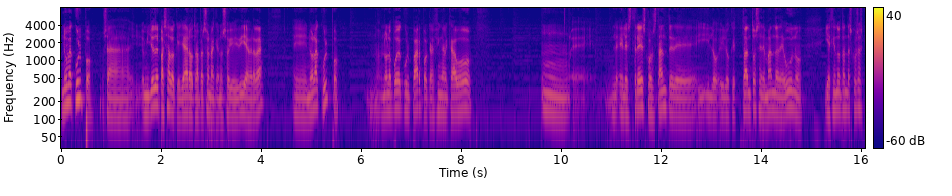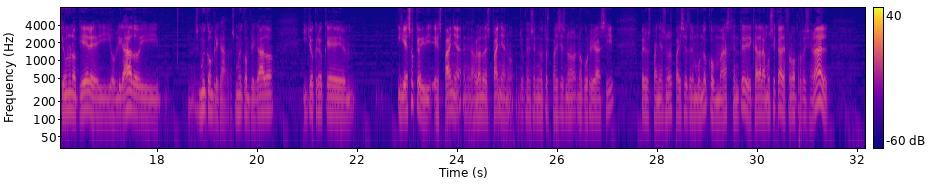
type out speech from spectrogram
no me culpo, o sea, yo del pasado, que ya era otra persona que no soy hoy día, ¿verdad? Eh, no la culpo. No, no le puedo culpar porque al fin y al cabo... Mm, eh, el estrés constante de, y, lo, y, lo, que tanto se demanda de uno y haciendo tantas cosas que uno no quiere y obligado y es muy complicado, es muy complicado y yo creo que y eso que hoy España, hablando de España, ¿no? Yo creo que en otros países no, ocurrirá así, pero España es uno de los países del mundo con más gente dedicada a la música de forma profesional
